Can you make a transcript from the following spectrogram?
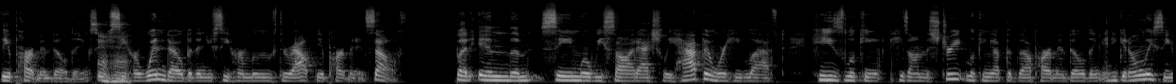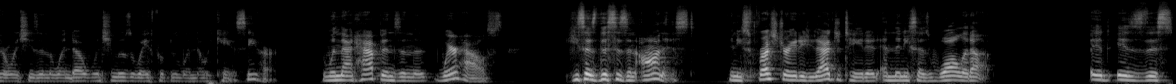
the apartment building. So you mm-hmm. see her window, but then you see her move throughout the apartment itself. But in the scene where we saw it actually happen, where he left, he's looking, he's on the street looking up at the apartment building, and he can only see her when she's in the window. When she moves away from the window, he can't see her. when that happens in the warehouse, he says, This isn't honest. And he's frustrated, he's agitated, and then he says, Wall it up. It is this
